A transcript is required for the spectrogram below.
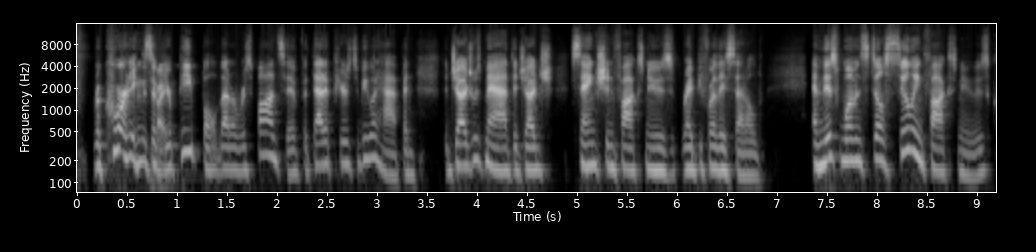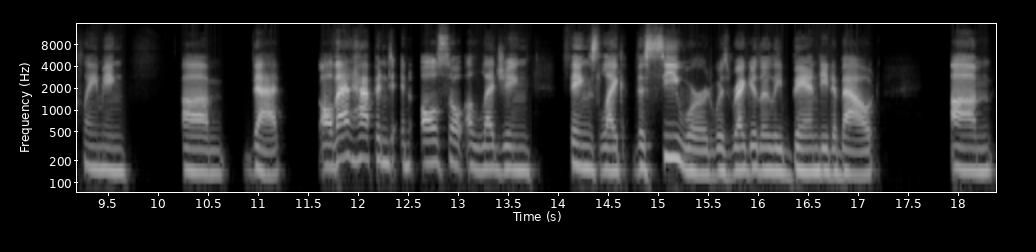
recordings of your people that are responsive. But that appears to be what happened. The judge was mad. The judge sanctioned Fox News right before they settled. And this woman's still suing Fox News, claiming um, that all that happened and also alleging things like the C word was regularly bandied about um,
